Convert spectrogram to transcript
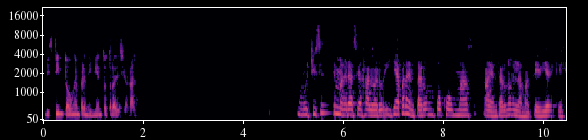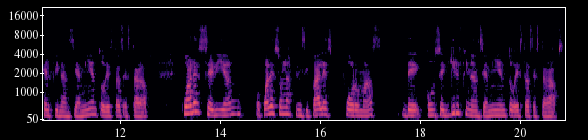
distinto a un emprendimiento tradicional. Muchísimas gracias Álvaro. Y ya para entrar un poco más, adentrarnos en la materia, que es el financiamiento de estas startups, ¿cuáles serían o cuáles son las principales formas de conseguir financiamiento estas startups,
